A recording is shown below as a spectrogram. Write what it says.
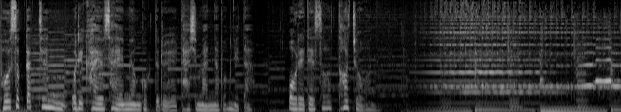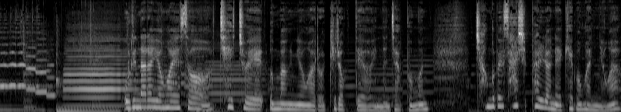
보석 같은 우리 가요사의 명곡들을 다시 만나봅니다. 오래돼서 더 좋은 우리나라 영화에서 최초의 음악 영화로 기록되어 있는 작품은 1948년에 개봉한 영화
